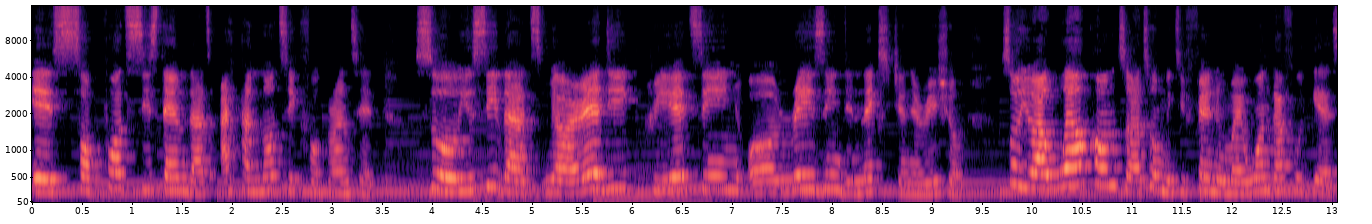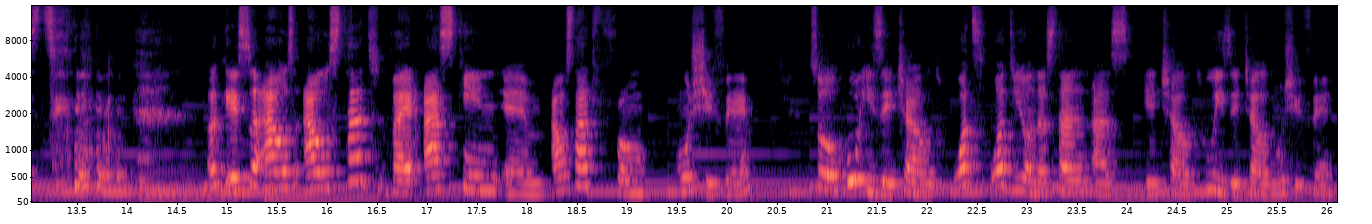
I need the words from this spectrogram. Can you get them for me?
a support system that I cannot take for granted. So you see that we are already creating or raising the next generation. So you are welcome to At Home with Ifeno, my wonderful guest. okay, so I'll I'll start by asking. Um, I'll start from Moshefe. So, who is a child? What What do you understand as a child? Who is a child, Mushife?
